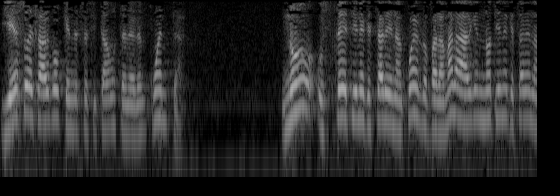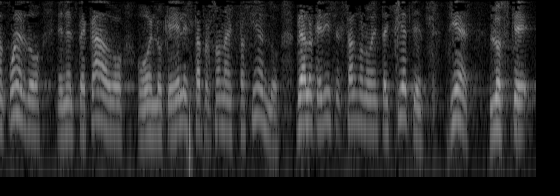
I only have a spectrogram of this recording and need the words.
Y eso es algo que necesitamos tener en cuenta. No usted tiene que estar en acuerdo, para amar a alguien no tiene que estar en acuerdo en el pecado o en lo que él, esta persona, está haciendo. Vea lo que dice el Salmo 97, 10. Los que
